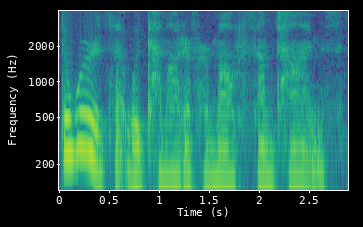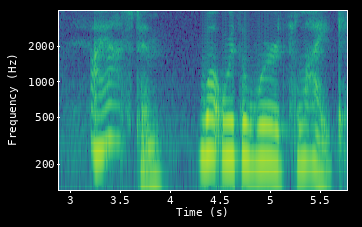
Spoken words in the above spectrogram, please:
the words that would come out of her mouth sometimes. I asked him, what were the words like?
